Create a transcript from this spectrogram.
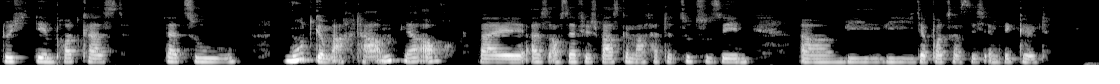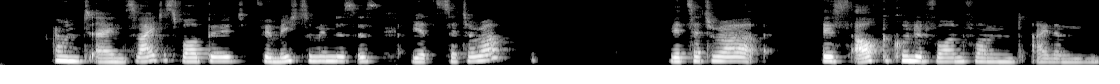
durch den Podcast dazu Mut gemacht haben, ja, auch weil es auch sehr viel Spaß gemacht hatte zuzusehen, äh, wie, wie der Podcast sich entwickelt. Und ein zweites Vorbild für mich zumindest ist Vietcetera. Vietcetera ist auch gegründet worden von einem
